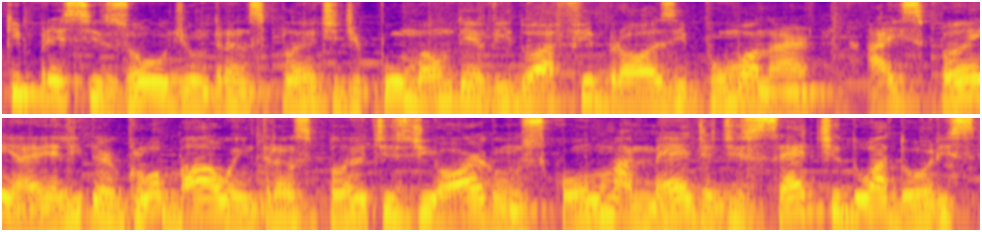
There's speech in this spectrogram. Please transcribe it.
que precisou de um transplante de pulmão devido à fibrose pulmonar. A Espanha é líder global em transplantes de órgãos, com uma média de 7 doadores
